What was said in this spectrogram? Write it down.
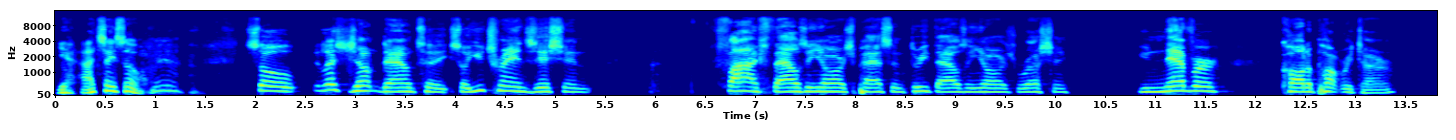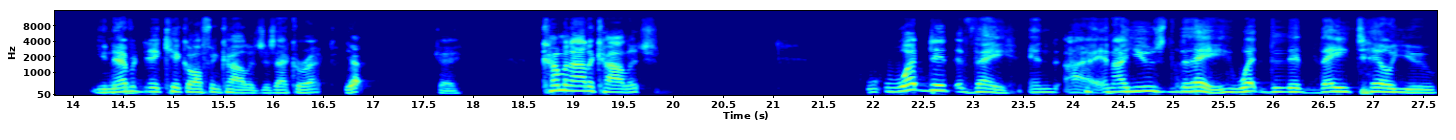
Yeah, I'd say so. Yeah. So let's jump down to so you transition five thousand yards passing, three thousand yards rushing. You never caught a punt return. You never did kickoff in college. Is that correct? Yep. Okay. Coming out of college, what did they and I and I used they? What did they tell you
